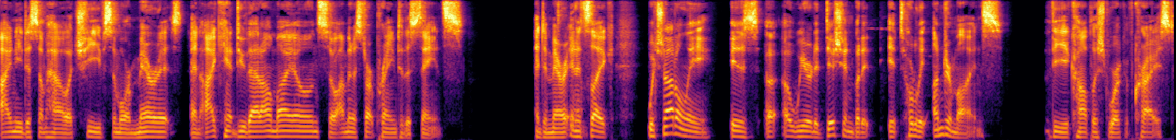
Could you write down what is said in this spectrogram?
I need to somehow achieve some more merit and I can't do that on my own, so I'm going to start praying to the saints and to merit. And it's like which not only is a, a weird addition, but it it totally undermines the accomplished work of Christ.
